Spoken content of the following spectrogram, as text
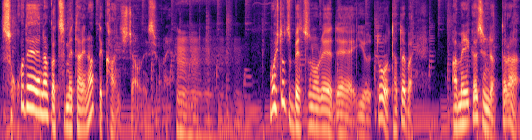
そこでなんか冷たいなって感じちゃうんですよね。もう一つ別の例で言うと例えばアメリカ人だったら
